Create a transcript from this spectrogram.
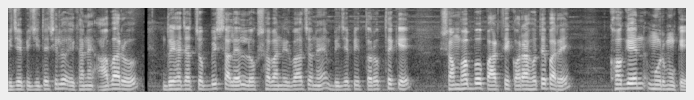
বিজেপি জিতেছিল, এখানে আবারও দুই হাজার চব্বিশ সালের লোকসভা নির্বাচনে বিজেপির তরফ থেকে সম্ভাব্য প্রার্থী করা হতে পারে খগেন মুর্মুকে।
